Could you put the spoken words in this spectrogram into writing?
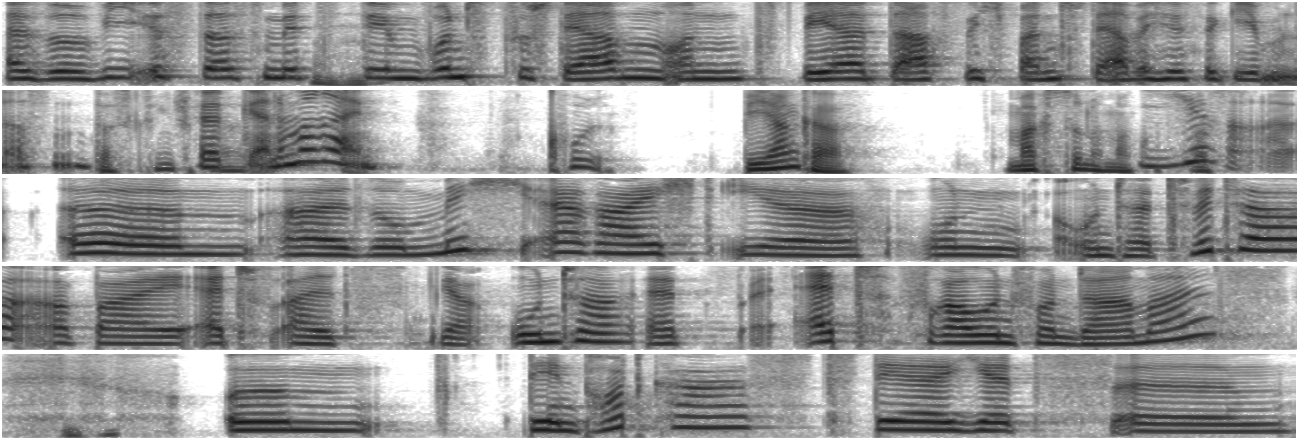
Also wie ist das mit Mhm. dem Wunsch zu sterben und wer darf sich wann Sterbehilfe geben lassen? Das klingt Hört spannend. gerne mal rein. Cool. Bianca, magst du noch mal kurz Ja, was? ähm, also mich erreicht ihr un unter Twitter bei at, als ja unter at, at Frauen von damals. Ähm, den Podcast, der jetzt se-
